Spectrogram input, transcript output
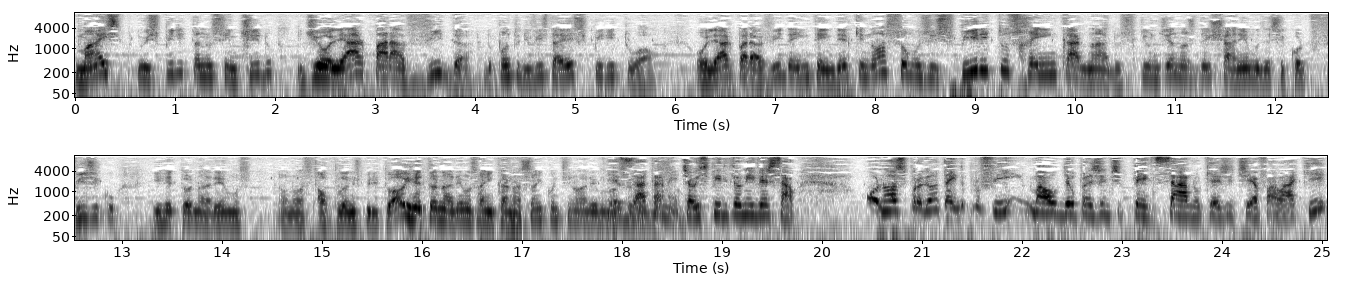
mas o espírita no sentido de olhar para a vida do ponto de vista espiritual. Olhar para a vida e entender que nós somos espíritos reencarnados, que um dia nós deixaremos esse corpo físico e retornaremos ao, nosso, ao plano espiritual e retornaremos à encarnação e continuaremos Exatamente, ao espírito universal. O nosso programa está indo para o fim, mal deu para a gente pensar no que a gente ia falar aqui,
